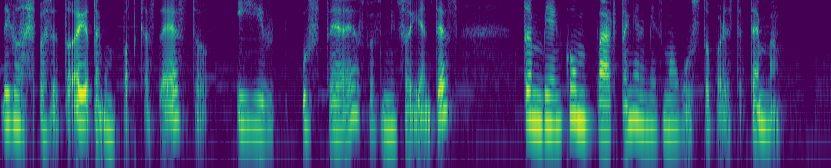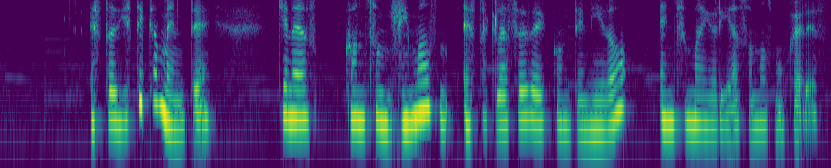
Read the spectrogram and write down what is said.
Digo, después de todo, yo tengo un podcast de esto y ustedes, pues mis oyentes, también comparten el mismo gusto por este tema. Estadísticamente, quienes consumimos esta clase de contenido, en su mayoría somos mujeres.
